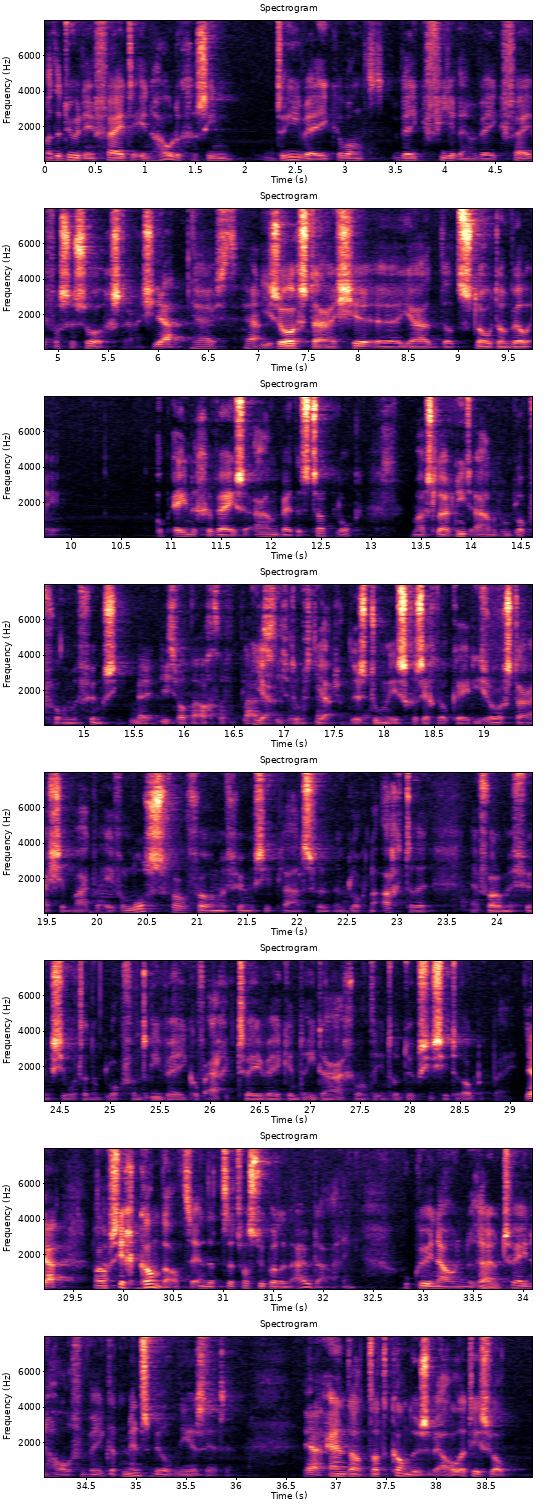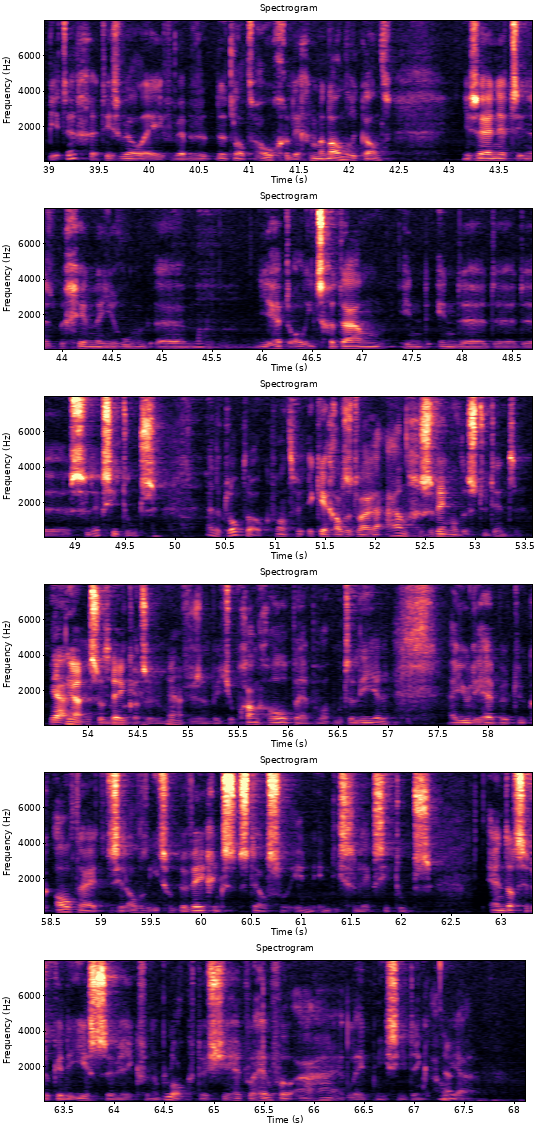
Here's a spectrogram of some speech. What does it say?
maar dat duurde in feite inhoudelijk gezien drie weken, want week vier en week vijf was een zorgstage. Ja, juist. Ja. En die zorgstage, eh, ja, dat sloot dan wel op enige wijze aan bij het startblok, maar sluit niet aan op een blokvorm en functie. nee, die is wat naar achteren verplaatst. Ja, die toen, zorgstage. ja, dus toen is gezegd, oké, die zorgstage maken we even los van vorm en functie, plaatsen we een blok naar achteren. En vorm en functie wordt dan een blok van drie weken, of eigenlijk twee weken en drie dagen, want de introductie zit er ook nog bij. Ja, Maar op zich kan dat, en dat, dat was natuurlijk wel een uitdaging. Hoe kun je nou in ruim 2,5 week dat mensbeeld neerzetten? ja. En dat, dat kan dus wel. Het is wel pittig. Het is wel even. We hebben het lat hoog gelegd. Maar aan de andere kant, je zei net in het begin, eh, Jeroen, ehm, je hebt al iets gedaan in, in de, de, de selectietoets. En dat klopt ook, want ik kreeg als het ware aangezwengelde studenten. Ja, Ja. Zo noem zeker, ik dat. Ze ja. een beetje op gang geholpen, hebben wat moeten leren. En jullie hebben natuurlijk altijd, er zit altijd iets van bewegingsstelsel in, in die selectietoets. En dat zit ook in de eerste week van een blok. Dus je hebt wel heel veel aha-erlebnissen. Je denkt, oh Ja. ja.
